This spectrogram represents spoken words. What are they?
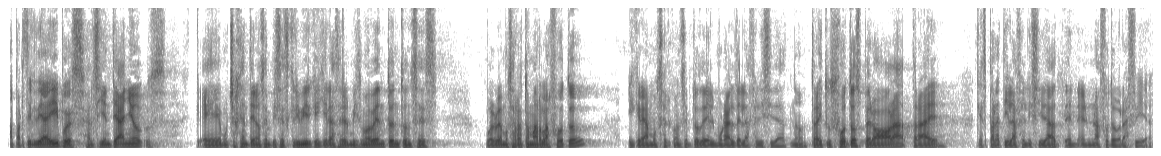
A partir de ahí, pues al siguiente año, pues, eh, mucha gente nos empieza a escribir que quiere hacer el mismo evento, entonces volvemos a retomar la foto y creamos el concepto del mural de la felicidad. ¿no? Trae tus fotos, pero ahora trae que es para ti la felicidad en, en, una fotografía.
